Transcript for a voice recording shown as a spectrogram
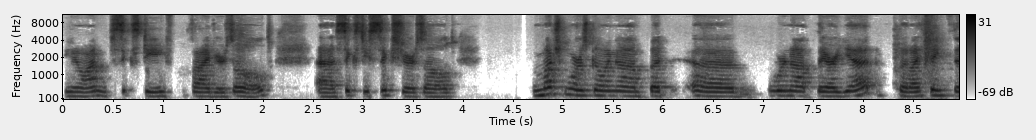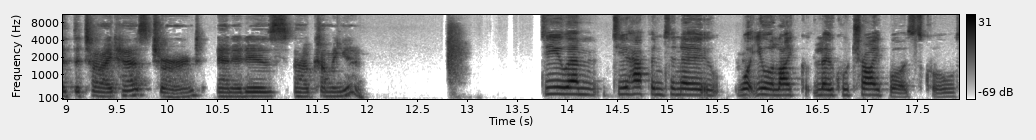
you know, I'm 65 years old, uh, 66 years old. Much more is going on, but uh, we're not there yet. But I think that the tide has turned and it is uh, coming in. Do you um do you happen to know what your like local tribe was called?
